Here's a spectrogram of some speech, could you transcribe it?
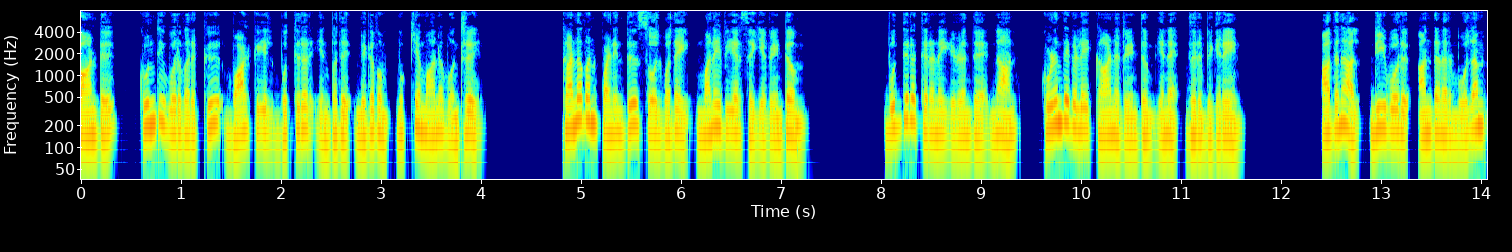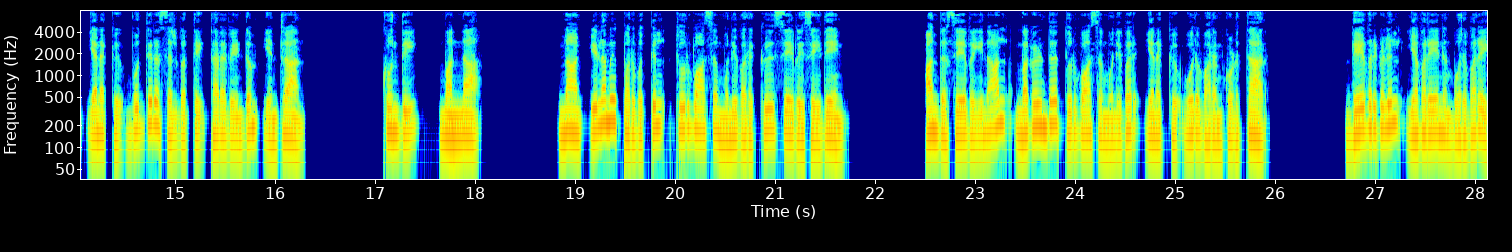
பாண்டு குந்தி ஒருவருக்கு வாழ்க்கையில் புத்திரர் என்பது மிகவும் முக்கியமான ஒன்று. கணவன் பணிந்து சொல்வதை மனைவியர் செய்ய வேண்டும். புத்திர திறனை இழந்த நான் குழந்தைகளை காண வேண்டும் என விரும்புகிறேன். அதனால் நீ ஒரு அந்தணர் மூலம் எனக்கு புத்திர செல்வத்தை தர வேண்டும் என்றான். குந்தி மன்னா நான் இளமை பருவத்தில் துர்வாச முனிவருக்கு சேவை செய்தேன். அந்த சேவையினால் மகிழ்ந்த துர்வாச முனிவர் எனக்கு ஒரு வரம் கொடுத்தார். தேவர்களில் எவரேனும் ஒருவரை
